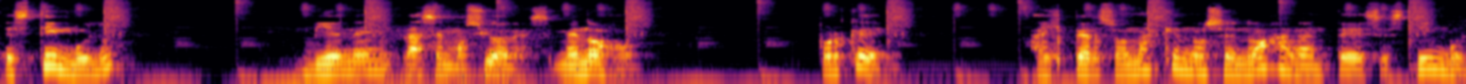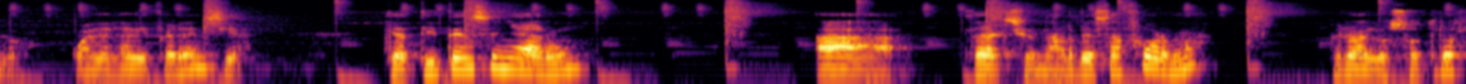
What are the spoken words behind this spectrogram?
estímulo vienen las emociones. Me enojo. ¿Por qué? Hay personas que no se enojan ante ese estímulo. ¿Cuál es la diferencia? Que a ti te enseñaron a reaccionar de esa forma, pero a los otros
